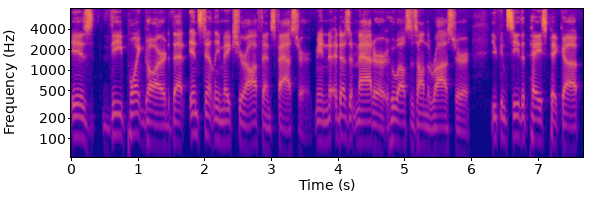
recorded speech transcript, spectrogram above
is the point guard that instantly makes your offense faster. I mean, it doesn't matter who else is on the roster. You can see the pace pick up,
